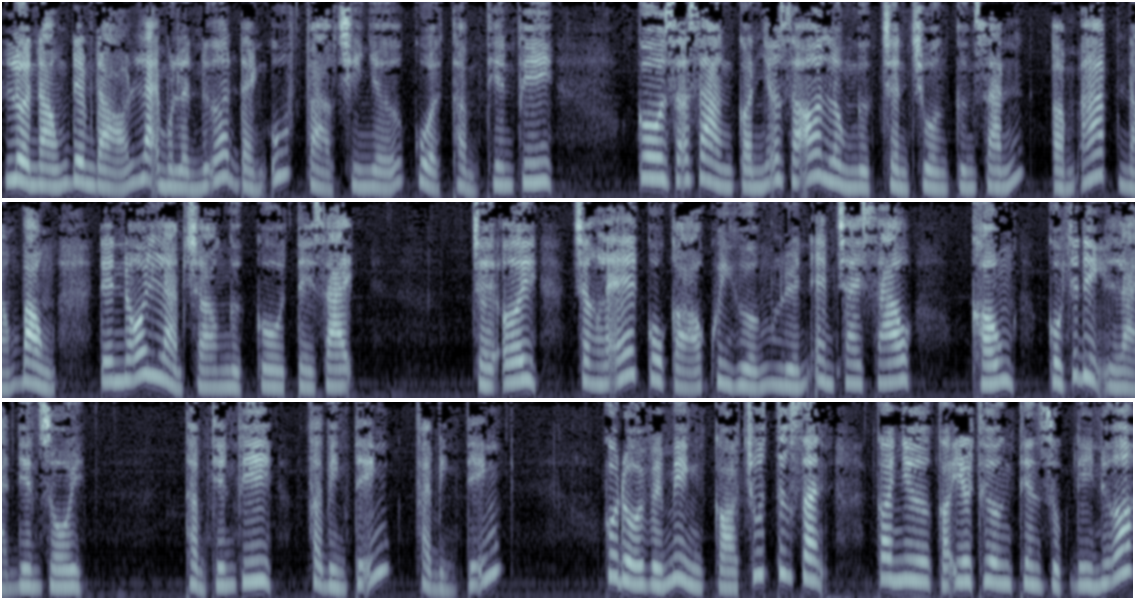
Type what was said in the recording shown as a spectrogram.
Lửa nóng đêm đó lại một lần nữa đánh úp vào trí nhớ của Thẩm Thiên Vi. Cô rõ ràng còn nhớ rõ lồng ngực trần chuồng cứng rắn, ấm áp, nóng bỏng, đến nỗi làm cho ngực cô tê dại. Trời ơi, chẳng lẽ cô có khuynh hướng luyến em trai sao? Không, cô nhất định là điên rồi. Thẩm Thiên Vi, phải bình tĩnh, phải bình tĩnh. Cô đối với mình có chút tức giận, coi như có yêu thương thiên dục đi nữa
